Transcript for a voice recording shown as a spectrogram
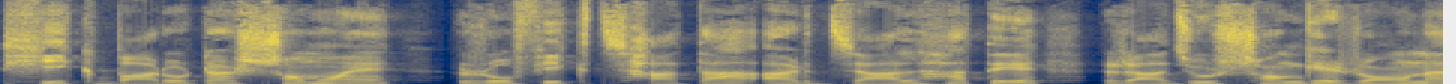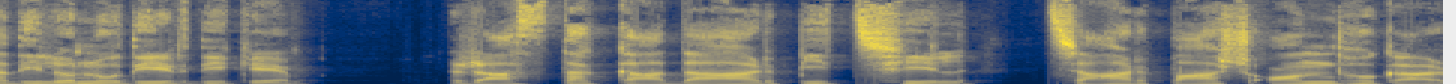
ঠিক বারোটার সময় রফিক ছাতা আর জাল হাতে রাজুর সঙ্গে রওনা দিল নদীর দিকে। রাস্তা কাদা আর পিচ্ছিল, চারপাশ অন্ধকার।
